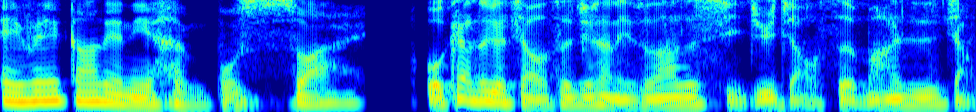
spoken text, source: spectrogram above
哎，Ray Guardian 你很不帅。我看这个角色，就像你说，他是喜剧角色嘛，他就是讲，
